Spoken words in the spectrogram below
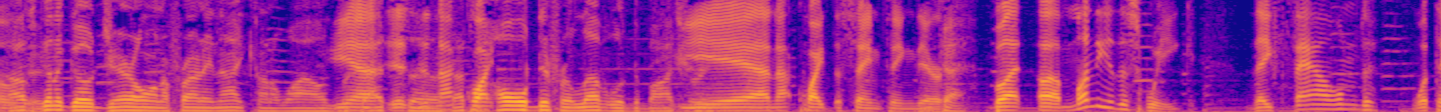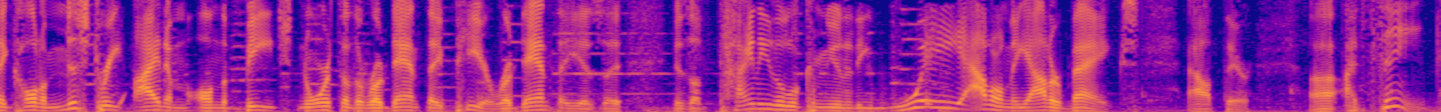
was, I was gonna go Gerald on a Friday night, kind of wild. But Yeah, that's, it- uh, not that's quite- a whole different level of debauchery. Yeah, not quite the same thing there. Okay. But uh, Monday of this week, they found what they called a mystery item on the beach north of the Rodanthe Pier. Rodanthe is a is a tiny little community way out on the Outer Banks out there. Uh, I think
